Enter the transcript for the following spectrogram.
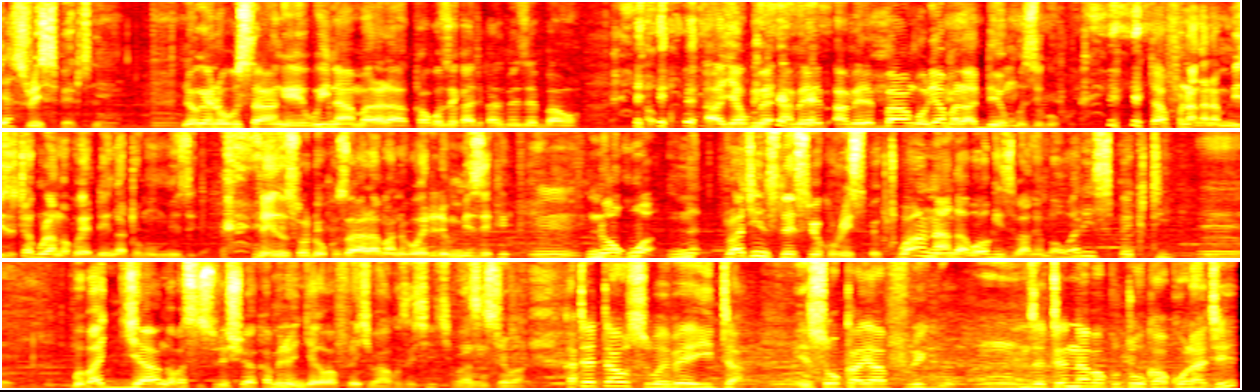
Just respect. Nogenda obusange bwina amalala kakoze kati kameze ebbango amere ebbango oli amala addeyo mu muzigo gwe. Tafunanga na music tagulangako yadde engato mu music. Naye nsobodde okuzaala abaana baweredde mu music. Nokuwa n- lwaki nsinesibye ku respect? Kubanga nange abawagizi bange mbawa respect bwe bajja nga basasula ya kamino njaga bafune kyebakoze ki? Kyebasasula katetawusi bwe beeyita esooka ya frigo nze tenaba kutuuka kukola ki?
